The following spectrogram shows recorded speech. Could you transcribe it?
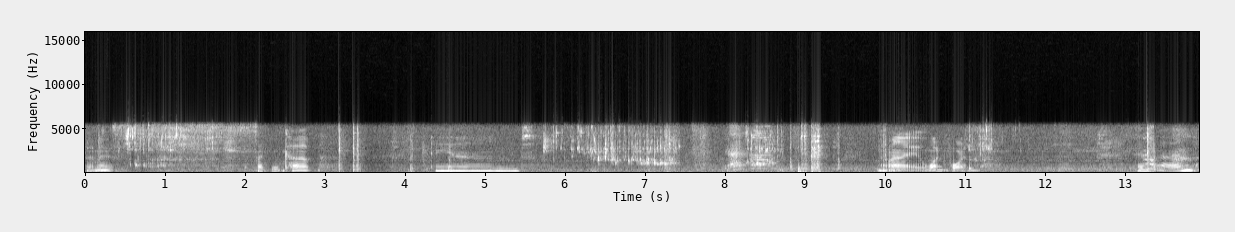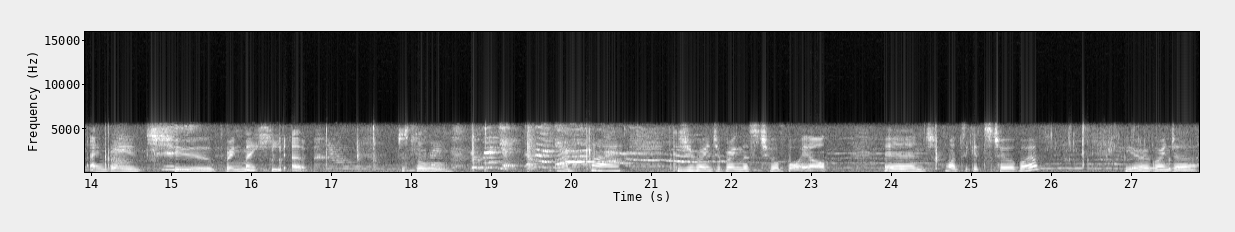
Put in my second cup. And my one fourth. Then I'm going to bring my heat up just a little um, on high because you're going to bring this to a boil. And once it gets to a boil, you're going to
